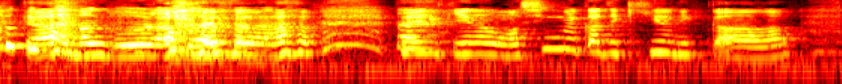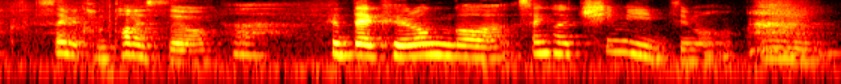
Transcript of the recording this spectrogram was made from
쿠키만 구우라고 했잖아. 베이킹하고 막 식물까지 키우니까 쌤이 감탄했어요. 아, 근데 그런 거 생활 취미이지 뭐. 음,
